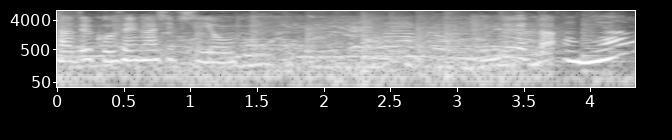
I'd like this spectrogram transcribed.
다들 고생하십시오. 힘들겠다. 안녕?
